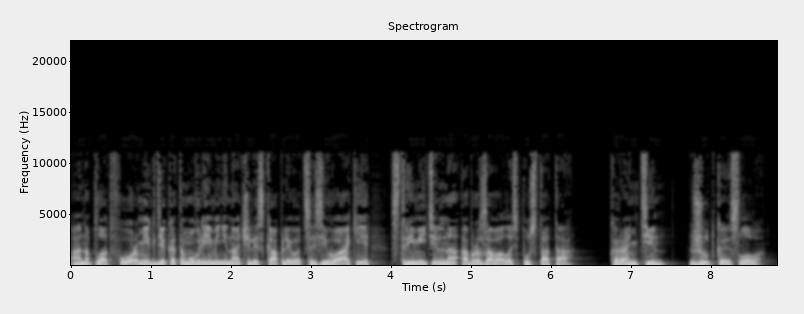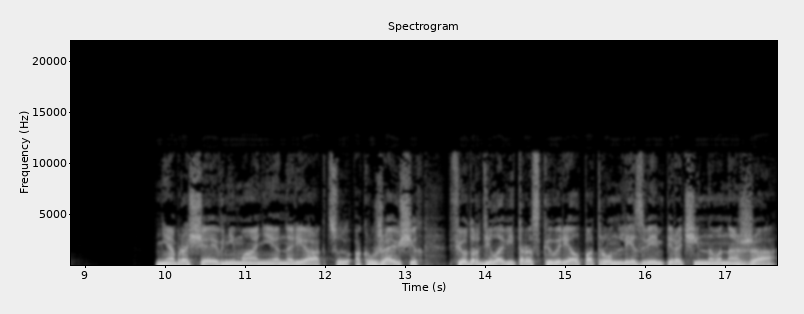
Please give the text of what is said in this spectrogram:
а на платформе, где к этому времени начали скапливаться зеваки, стремительно образовалась пустота. Карантин. Жуткое слово. Не обращая внимания на реакцию окружающих, Федор деловито расковырял патрон лезвием перочинного ножа,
